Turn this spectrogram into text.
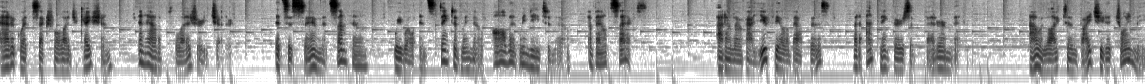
adequate sexual education and how to pleasure each other. It's assumed that somehow we will instinctively know all that we need to know about sex. I don't know how you feel about this, but I think there's a better method. I would like to invite you to join me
